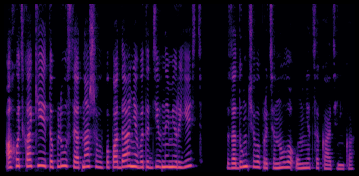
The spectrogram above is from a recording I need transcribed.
А хоть какие-то плюсы от нашего попадания в этот дивный мир есть?» Задумчиво протянула умница Катенька.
